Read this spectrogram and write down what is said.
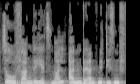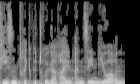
So, fangen wir jetzt mal an, Bernd, mit diesen fiesen Trickbetrügereien an Senioren.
